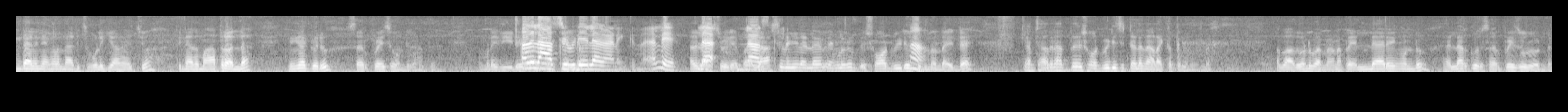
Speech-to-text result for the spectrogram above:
എന്തായാലും ഞങ്ങൾ അടിച്ചു പൊളിക്കാന്ന് വെച്ചു. പിന്നെ അത് മാത്രമല്ല നിങ്ങൾക്കൊരു സർപ്രൈസ് കൊണ്ടിരുന്നത് നമ്മുടെ വീഡിയോ ലാസ്റ്റ് വീഡിയോയിലാണ് കാണിക്കുന്നത് അല്ലേ? ലാസ്റ്റ് വീഡിയോ ലാസ്റ്റ് വീഡിയോയിലല്ല ഞങ്ങളൊരു ഷോർട്ട് വീഡിയോസ് ഇടുന്നുണ്ട് അതിന്റെ കാരണം അതിനകത്ത് ഷോർട്ട് വീഡിയോസ് ഇട്ടല്ലേ നടക്കത്തുള്ളൂ അപ്പോൾ അതുകൊണ്ട് പറഞ്ഞാണ് അപ്പോൾ എല്ലാവരെയും കൊണ്ടും എല്ലാവർക്കും ഒരു സർപ്രൈസ് കൂടെ ഉണ്ട്.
